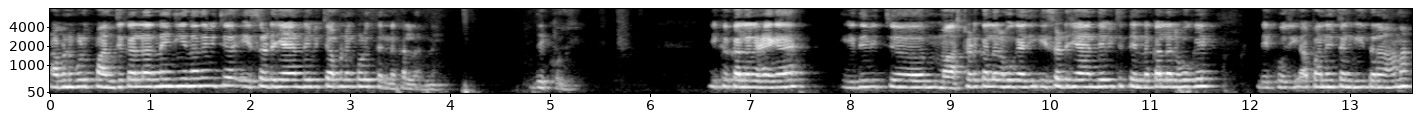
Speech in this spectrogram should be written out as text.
ਆਪਣੇ ਕੋਲ ਪੰਜ ਕਲਰ ਨੇ ਜੀ ਇਹਨਾਂ ਦੇ ਵਿੱਚ। ਇਸ ਡਿਜ਼ਾਈਨ ਦੇ ਵਿੱਚ ਆਪਣੇ ਕੋਲ ਤਿੰਨ ਕਲਰ ਨੇ। ਦੇਖੋ ਜੀ। ਇੱਕ ਕਲਰ ਹੈਗਾ, ਇਹਦੇ ਵਿੱਚ ਮਾਸਟਰਡ ਕਲਰ ਹੋ ਗਿਆ ਜੀ। ਇਸ ਡਿਜ਼ਾਈਨ ਦੇ ਵਿੱਚ ਤਿੰਨ ਕਲਰ ਹੋ ਗਏ। ਦੇਖੋ ਜੀ, ਆਪਾਂ ਨੇ ਚੰਗੀ ਤਰ੍ਹਾਂ, ਹਨਾ?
